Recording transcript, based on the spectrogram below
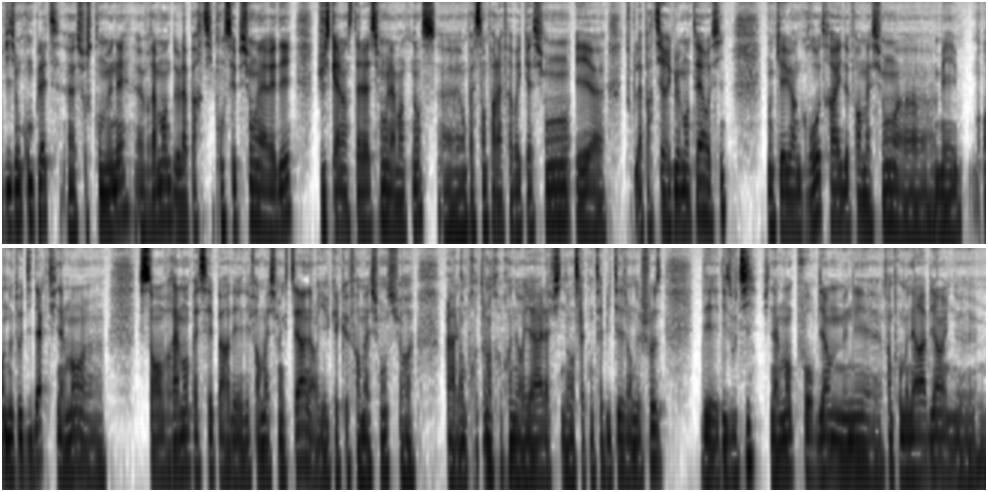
vision complète euh, sur ce qu'on menait, vraiment de la partie conception R&D jusqu'à l'installation et la maintenance, en passant par la fabrication et toute la partie réglementaire aussi. Donc il y a eu un gros travail de formation, mais en autodidacte finalement, sans vraiment passer par des, formations externes. Alors il y a eu quelques formations sur l'entrepreneuriat, la finance, la comptabilité, ce genre de choses des, outils finalement pour bien mener, euh, enfin pour mener à bien une,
